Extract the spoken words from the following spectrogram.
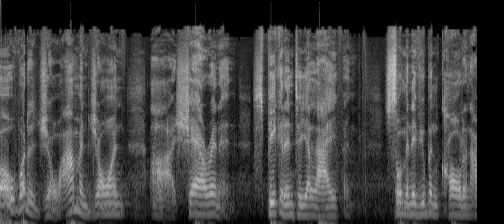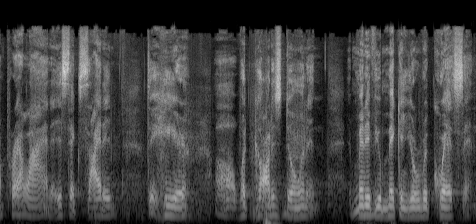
Oh, what a joy. I'm enjoying uh, sharing and speaking into your life. And so many of you have been called in our prayer line. It's exciting to hear uh, what God is doing. And many of you making your requests. And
